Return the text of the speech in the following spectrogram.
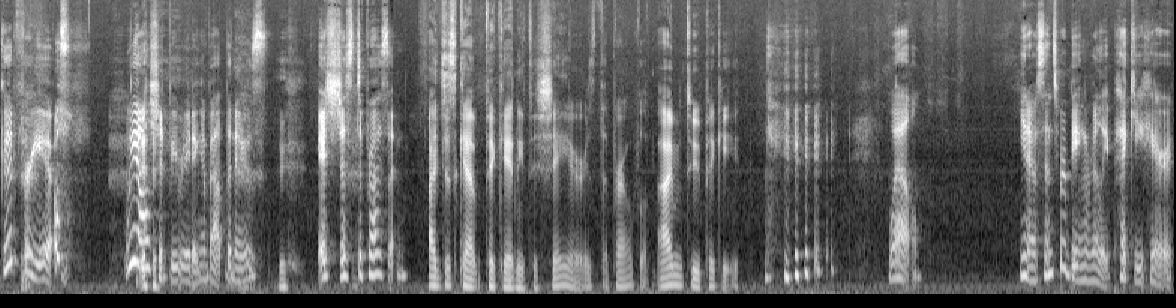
Good for you. We all should be reading about the news. It's just depressing. I just can't pick any to share. Is the problem? I'm too picky. Well, you know, since we're being really picky here,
